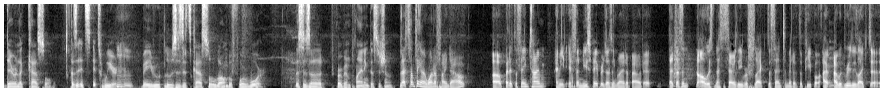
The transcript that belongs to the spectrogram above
derelict castle? Because it's it's weird. Beirut loses its castle long before war. This is a urban planning decision. That's something I want to find out. Uh, but at the same time, I mean, if a newspaper doesn't write about it, that doesn't always necessarily reflect the sentiment of the people. I, I would really like to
